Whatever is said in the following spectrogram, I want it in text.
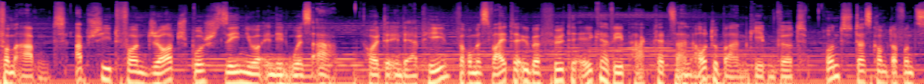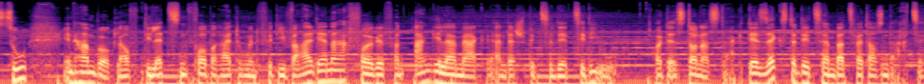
Vom Abend. Abschied von George Bush Senior in den USA. Heute in der RP, warum es weiter überfüllte Lkw-Parkplätze an Autobahnen geben wird. Und das kommt auf uns zu. In Hamburg laufen die letzten Vorbereitungen für die Wahl der Nachfolge von Angela Merkel an der Spitze der CDU. Heute ist Donnerstag, der 6. Dezember 2018.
